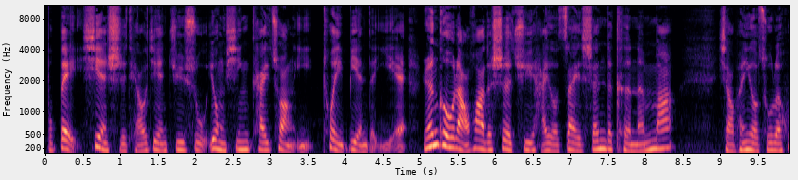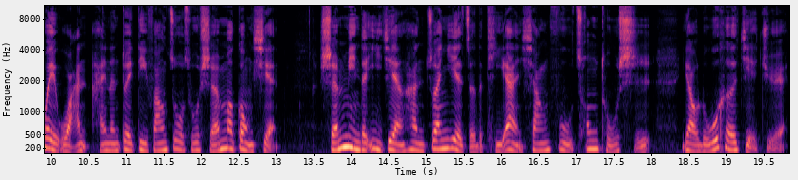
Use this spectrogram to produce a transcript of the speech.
不被现实条件拘束、用心开创与蜕变的野。人口老化的社区还有再生的可能吗？小朋友除了会玩，还能对地方做出什么贡献？神明的意见和专业者的提案相互冲突时，要如何解决？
